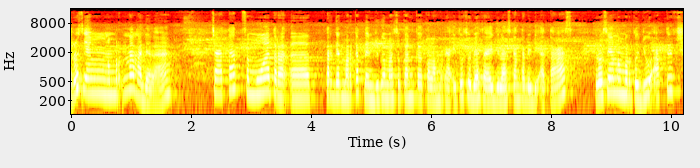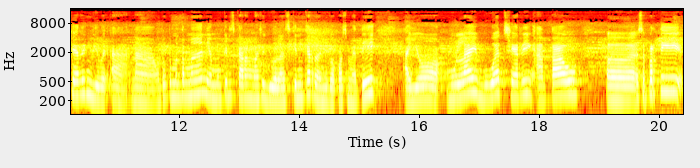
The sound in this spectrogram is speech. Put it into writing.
Terus yang nomor 6 adalah catat semua ter, uh, target market dan juga masukkan ke kolom ya itu sudah saya jelaskan tadi di atas. Terus yang nomor 7 aktif sharing di WA nah untuk teman-teman yang mungkin sekarang masih jualan skincare dan juga kosmetik ayo mulai buat sharing atau uh, seperti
